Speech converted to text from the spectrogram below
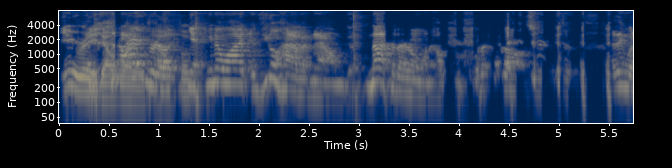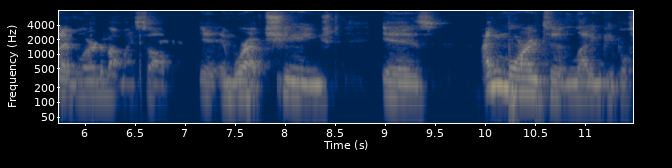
You really don't want to help them. Yeah, you know what? If you don't have it now, I'm good. Not that I don't want to help you. I think what I've learned about myself and where I've changed is I'm more into letting people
